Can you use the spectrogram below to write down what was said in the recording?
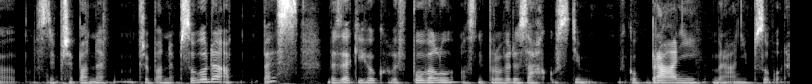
eh, vlastně přepadne, přepadne psovoda a pes bez jakýhokoliv povelu vlastně provede zákus s tím, jako brání, brání psovoda.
